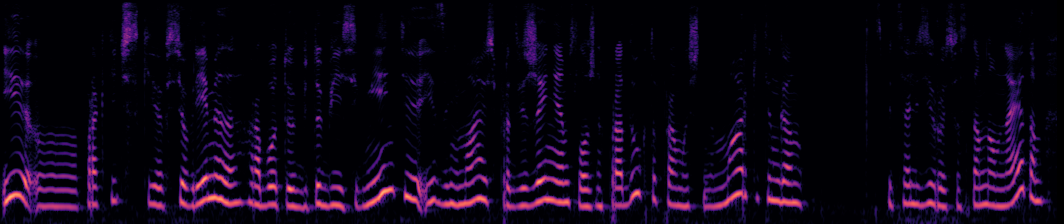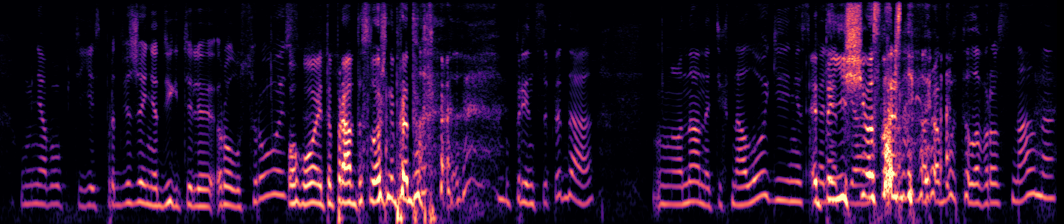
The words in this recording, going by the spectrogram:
и э, практически все время работаю в B2B сегменте и занимаюсь продвижением сложных продуктов, промышленным маркетингом. Специализируюсь в основном на этом. У меня в опыте есть продвижение двигателей Rolls-Royce. Ого, это правда сложный продукт. В принципе, да. Нанотехнологии несколько Это еще сложнее. Работала в Роснано.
